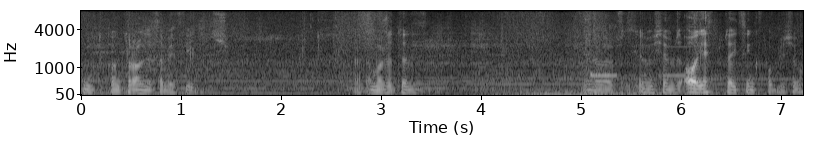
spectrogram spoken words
punkt kontrolny sobie zwiedzić. A to może to... Nie dobra, przed chwilą myślałem, że... O, jest tutaj cynk w pobliżu.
